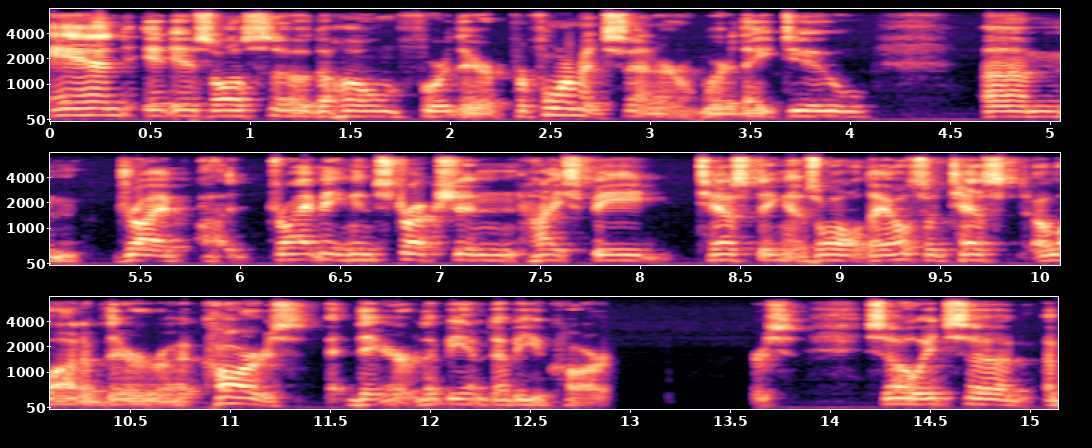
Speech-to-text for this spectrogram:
And it is also the home for their performance center where they do um, drive, uh, driving instruction, high speed testing as well. They also test a lot of their uh, cars there, the BMW cars. So it's a, a,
